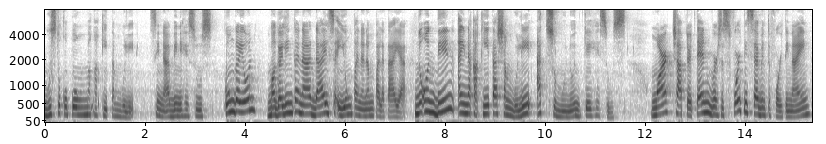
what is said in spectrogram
gusto ko pong makakitang muli. Sinabi ni Jesus, kung gayon, magaling ka na dahil sa iyong pananampalataya. Noon din ay nakakita siyang muli at sumunod kay Jesus. Mark chapter 10 verses 47 to 49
